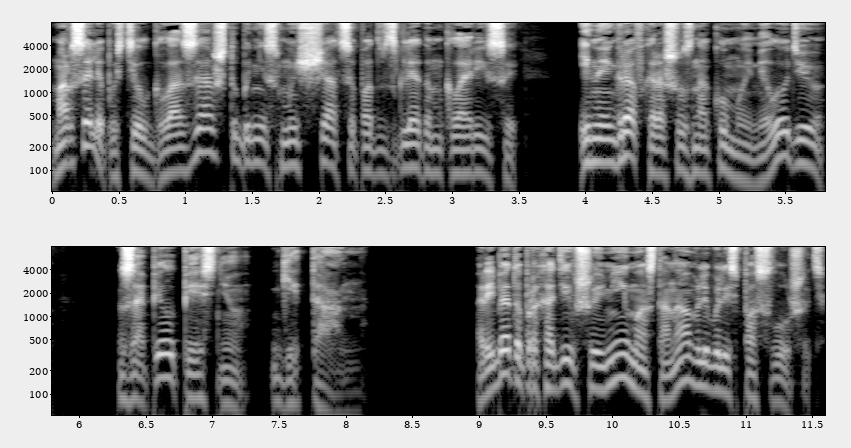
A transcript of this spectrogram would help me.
Марсель опустил глаза, чтобы не смущаться под взглядом Кларисы, и, наиграв хорошо знакомую мелодию, запел песню «Гитан». Ребята, проходившие мимо, останавливались послушать,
